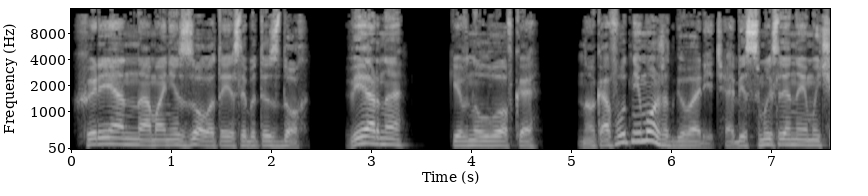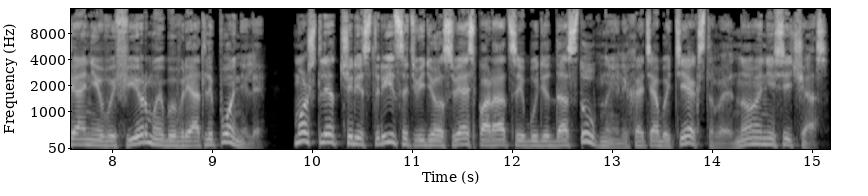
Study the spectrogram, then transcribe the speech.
«Хрен нам, а не золото, если бы ты сдох». «Верно», — кивнул Вовка. Но Кафут не может говорить, а бессмысленное мычание в эфир мы бы вряд ли поняли. Может, лет через 30 видеосвязь по рации будет доступна или хотя бы текстовая, но не сейчас.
